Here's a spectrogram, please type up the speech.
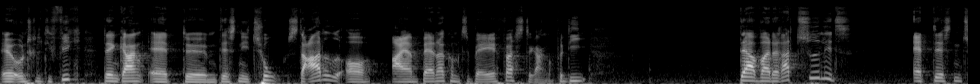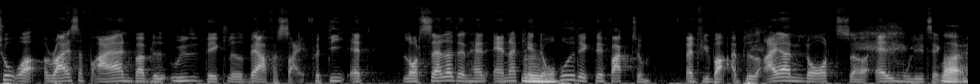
øh, undskyld, de fik, dengang at øh, Destiny 2 startede, og Iron Banner kom tilbage første gang. Fordi der var det ret tydeligt, at Destiny 2 og Rise of Iron var blevet udviklet hver for sig. Fordi at Lord Saladin, han anerkendte mm. overhovedet ikke det faktum, at vi var blevet Iron Lords og alle mulige ting. Nej.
